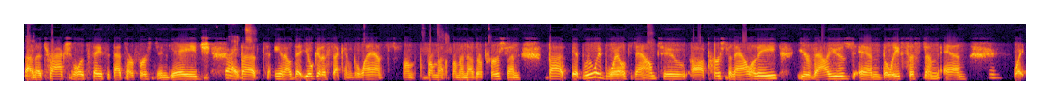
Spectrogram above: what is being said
An attraction. Let's face it. That's our first engage Right. but you know that you'll get a second glance from from a, from another person. But it really boils down to uh, personality, your values and belief system, and what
